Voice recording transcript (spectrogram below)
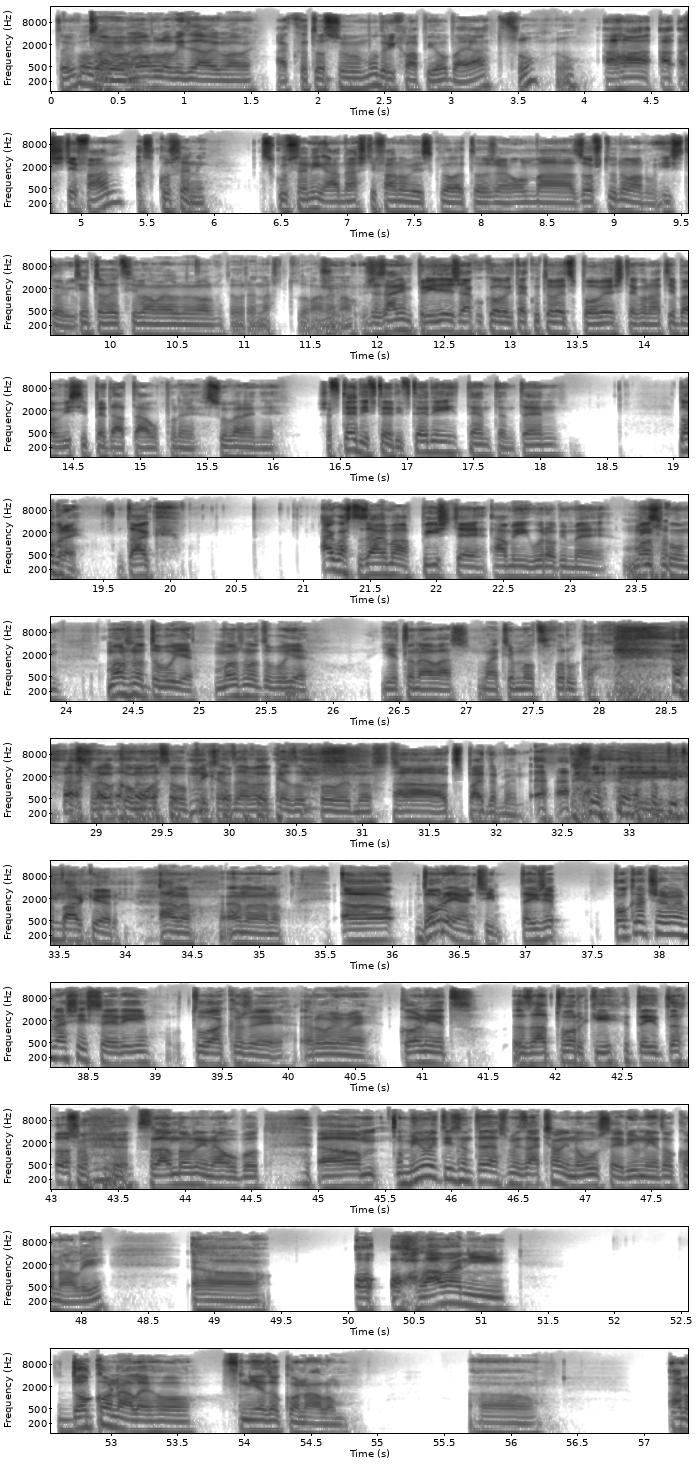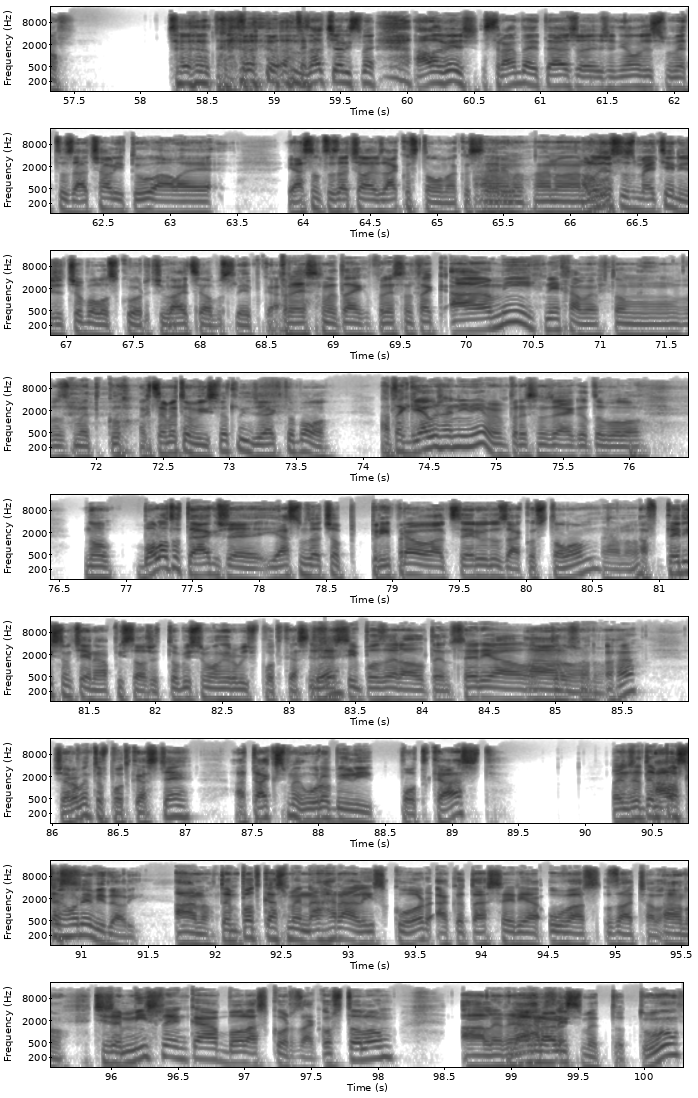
To by bolo To by zaujímavé. mohlo byť zaujímavé. Ako to sú mudrí chlapi obaja. Sú, sú. Aha, a, a Štefan, A skúsení. skúsený a na Štefanovi je skvelé to, že on má zoštudovanú históriu. Tieto veci mám veľmi, veľmi dobre naštudované. No. Že, že za ním prídeš, akúkoľvek takúto vec povieš, tak on na teba vysype data úplne suverene. Že vtedy, vtedy, vtedy, ten, ten, ten. Dobre, tak ak vás to zaujíma, píšte a my urobíme Možno- výskum. Možno to bude, možno to bude. Je to na vás, máte moc v rukách. A s veľkou mocou prichádza veľká zodpovednosť. A od Spider-Man. Peter Parker. Áno, áno, áno. Uh, dobre, Janči, takže pokračujeme v našej sérii. Tu akože robíme koniec zatvorky tejto srandovnej na úvod. Um, minulý týždeň teda sme začali novú sériu Nedokonali uh, o, o hľadaní dokonalého v nedokonalom. Uh, Áno. začali sme, ale vieš, sranda je tá, že, že nielen, že sme to začali tu, ale ja som to začal aj v zákostolom ako sériu. áno, áno, A áno. ľudia sú zmetení, že čo bolo skôr, či vajce alebo sliepka. Presne tak, presne tak. A my ich necháme v tom zmetku. A chceme to vysvetliť, že jak to bolo? A tak ja už ani neviem presne, že ako to bolo. No, bolo to tak, že ja som začal pripravovať sériu do Zákostolom Áno. a vtedy som ti aj napísal, že to by sme mohli robiť v podcaste. Že si pozeral ten seriál. Áno, som, áno. Aha. Že robím to v podcaste a tak sme urobili podcast, Lenže ten ale podcast, sme ho nevydali. áno, ten podcast sme nahrali skôr, ako tá séria u vás začala. Áno. Čiže myšlienka bola skôr za kostolom, ale Nahrali realiza- sme to tu,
